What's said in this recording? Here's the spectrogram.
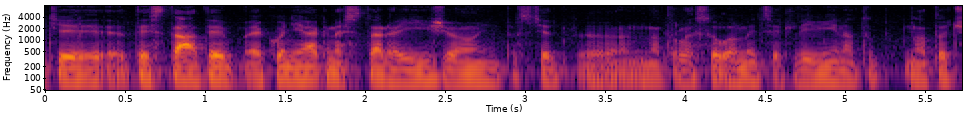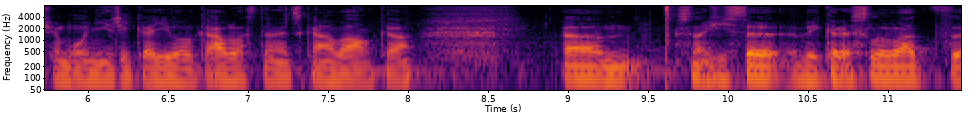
ti, ty státy jako nějak nestarají. Že? Oni prostě eh, na tohle jsou velmi citliví, na to, na to, čemu oni říkají velká vlastenecká válka. Um, snaží se vykreslovat uh,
